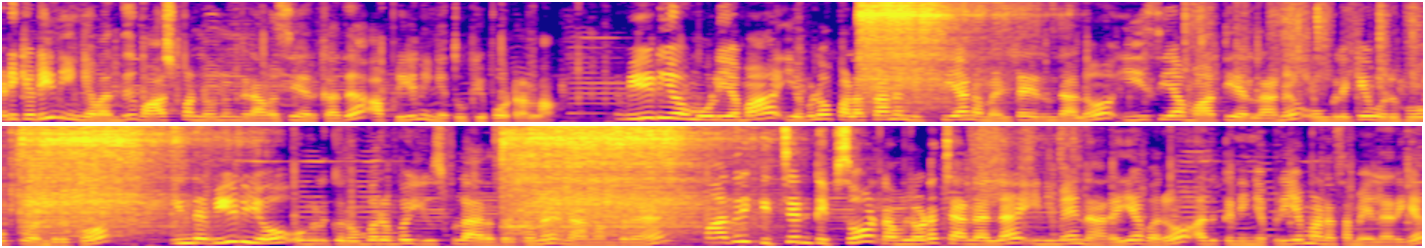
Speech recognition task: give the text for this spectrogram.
அடிக்கடி நீங்கள் வந்து வாஷ் பண்ணணுங்கிற அவசியம் இருக்காது. அப்படியே நீங்கள் தூக்கி போட்டுடலாம் வீடியோ மூலியமாக எவ்வளோ பழசான மிக்சியாக நம்மள்கிட்ட இருந்தாலும் ஈஸியாக மாற்றிடலான்னு உங்களுக்கே ஒரு ஹோப் வந்திருக்கும். இந்த வீடியோ உங்களுக்கு ரொம்ப ரொம்ப யூஸ்ஃபுல்லாக இருந்திருக்கும்னு நான் நம்புகிறேன் மாதிரி கிச்சன் டிப்ஸும் நம்மளோட சேனலில் இனிமேல் நிறைய வரும். அதுக்கு நீங்கள் பிரியமான சமையல் அறையை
